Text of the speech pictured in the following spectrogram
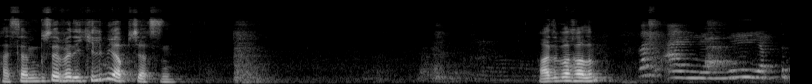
Ha sen bu sefer ikili mi yapacaksın? Hadi bakalım. Bak annemi yaptım.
